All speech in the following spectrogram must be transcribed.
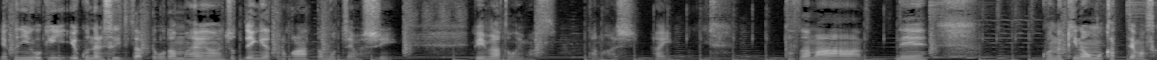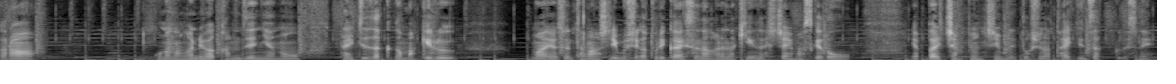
逆に動き良くなりすぎてたってことは前はちょっと演技だったのかなって思っちゃいますし、微妙だと思います。棚橋。はい。ただまあ、で、この昨日も勝ってますから、この流れは完全にあの、太一ザックが負ける、まあ要するに棚橋節が取り返す流れな気がしちゃいますけど、やっぱりチャンピオンチームでどうしようのは太一ザックですね。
